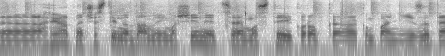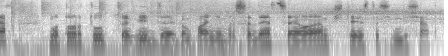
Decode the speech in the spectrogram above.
Е, агрегатна частина даної машини це мости коробка компанії ZF. Мотор тут від компанії Mercedes, це OM 470.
